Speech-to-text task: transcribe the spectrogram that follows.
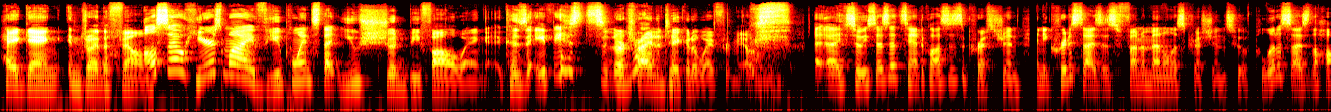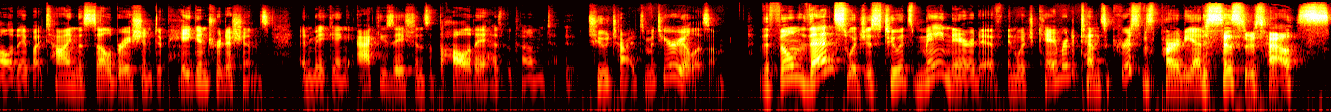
hey gang, enjoy the film." Also, here's my viewpoints that you should be following, because atheists are trying to take it away from you. Uh, so he says that Santa Claus is a Christian, and he criticizes fundamentalist Christians who have politicized the holiday by tying the celebration to pagan traditions and making accusations that the holiday has become t- too tied to materialism. The film then switches to its main narrative, in which Cameron attends a Christmas party at his sister's house.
